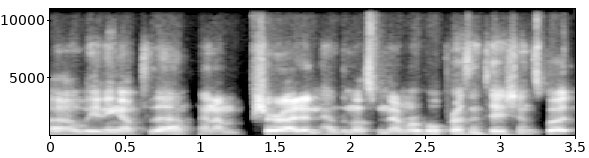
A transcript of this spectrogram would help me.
uh, leading up to that. And I'm sure I didn't have the most memorable presentations, but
